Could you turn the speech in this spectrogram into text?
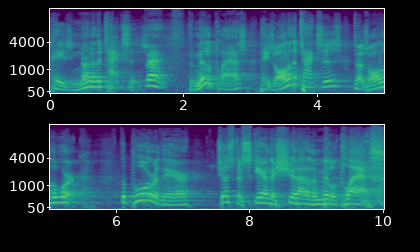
pays none of the taxes. Facts. The middle class pays all of the taxes, does all of the work. The poor are there just to scare the shit out of the middle class.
